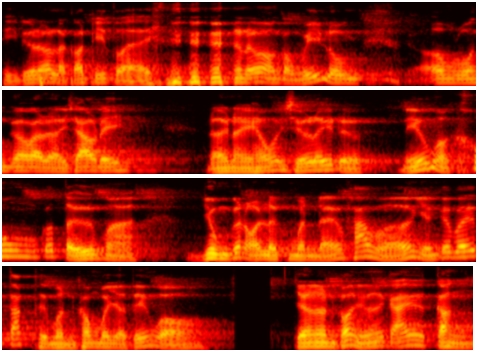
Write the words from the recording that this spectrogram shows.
Thì đứa đó là có trí tuệ. Đúng không còn bí luôn. Ôm luôn qua đời sau đi? Đời này không có xử lý được. Nếu mà không có tự mà dùng cái nội lực mình để phá vỡ những cái bế tắc thì mình không bao giờ tiến bộ. Cho nên có những cái cần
